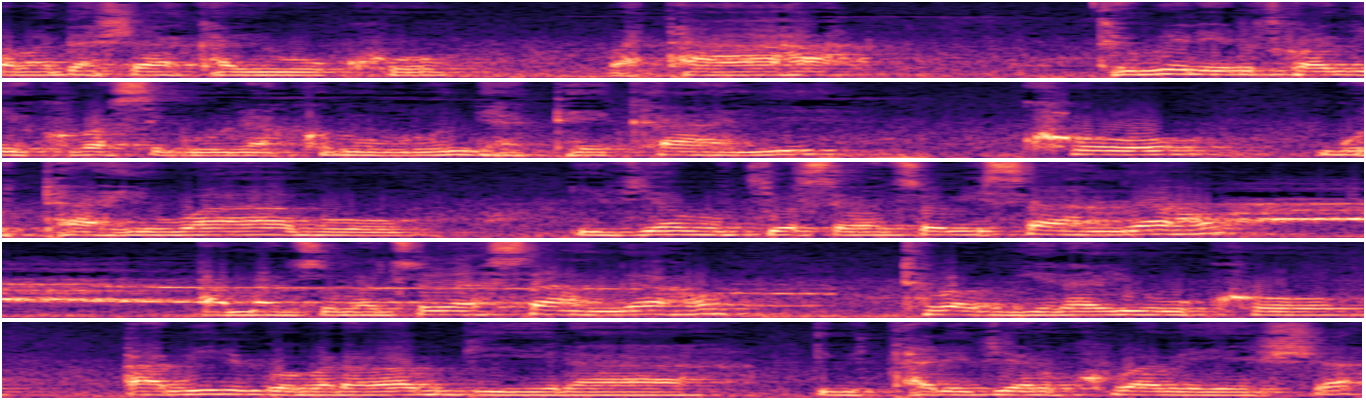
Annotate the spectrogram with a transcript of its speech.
abadashaka yuko bataha twebwe rero twagiye kubasigurira ko mu burundi hatekanye ko gutaha iwabo ibyabo byose bazobisangaho amazu bazoyasangaho tubabwira yuko abirirwa barababwira ibitari byo kubabesha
